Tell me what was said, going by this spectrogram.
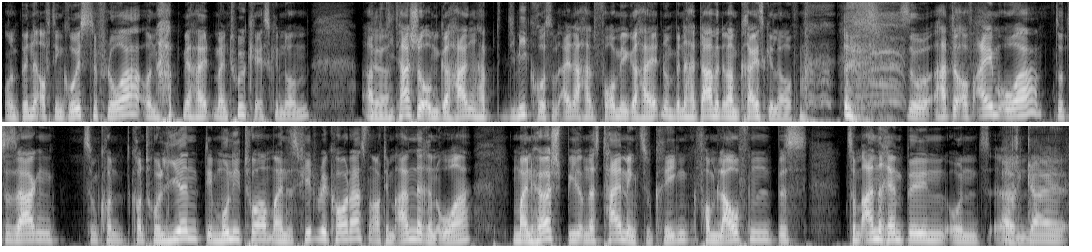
und bin auf den größten Floor und hab mir halt mein Toolcase genommen, hab Ja. die Tasche umgehangen, hab die Mikros mit einer Hand vor mir gehalten und bin halt damit immer im Kreis gelaufen. so, hatte auf einem Ohr sozusagen zum Kon Kontrollieren den Monitor meines Field Recorders und auf dem anderen Ohr mein Hörspiel, um das Timing zu kriegen, vom Laufen bis zum Anrempeln und Ach, ähm, geil.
